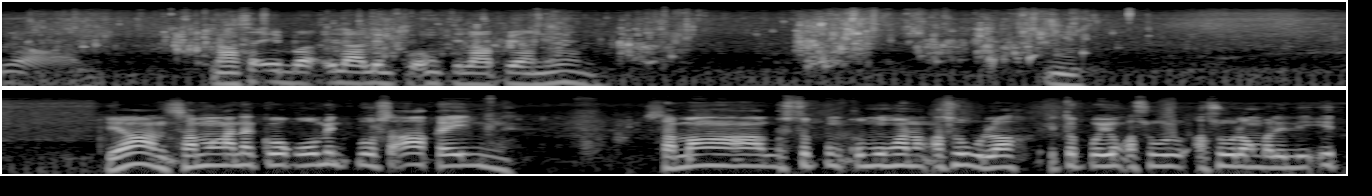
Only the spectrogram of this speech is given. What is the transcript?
Yan nasa iba ilalim po ang tilapia niyan hmm. yan sa mga nagko-comment po sa akin sa mga gusto pong kumuha ng asula ito po yung asul, asulang maliliit.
